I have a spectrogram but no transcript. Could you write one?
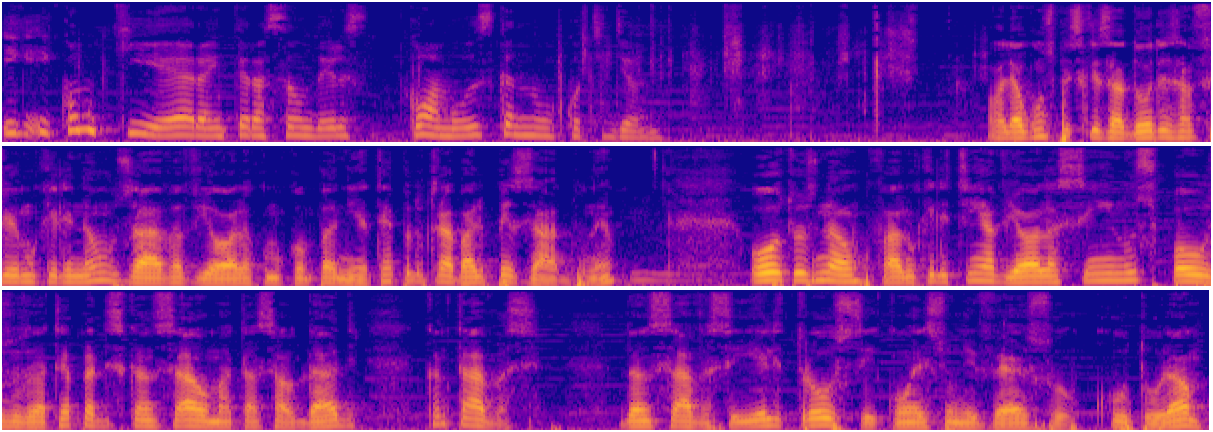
E, e como que era a interação deles com a música no cotidiano? Olha, alguns pesquisadores afirmam que ele não usava viola como companhia, até pelo trabalho pesado, né? Outros não, falam que ele tinha viola assim nos pousos, até para descansar ou matar saudade, cantava-se, dançava-se. E ele trouxe com esse universo cultural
